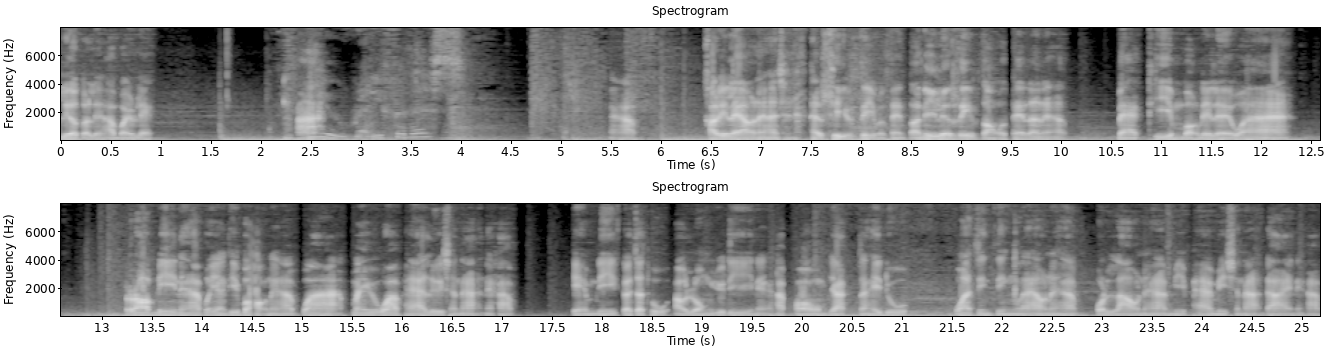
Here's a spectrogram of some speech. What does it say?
เลือกก่อนเลยครับไวโอเลตมา You ready for this? นะครับคราวที่แล้วนะฮะชนะ 44%ตอนนี้เหลือ 42%แล้วนะครับ แบกทีมบอกได้เลยว่า รอบนี้นะครับก็อย่างที่บอกนะครับว่าไม่ว่าแพ้หรือชนะนะครับ เกมนี้ก็จะถูกเอาลงอยู่ดีนะครับ เพราะผมอยากจะให้ดูว่าจริง ๆ แล้วนะครับ คนเรานะฮะมีแพ้มีชนะได้นะครับ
